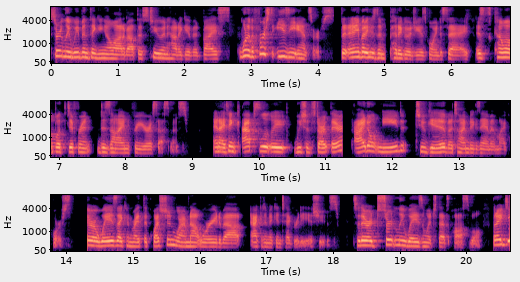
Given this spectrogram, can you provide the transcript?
certainly, we've been thinking a lot about this too and how to give advice. One of the first easy answers that anybody who's in pedagogy is going to say is come up with different design for your assessments. And I think absolutely we should start there. I don't need to give a timed exam in my course. There are ways I can write the question where I'm not worried about academic integrity issues. So there are certainly ways in which that's possible. But I do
